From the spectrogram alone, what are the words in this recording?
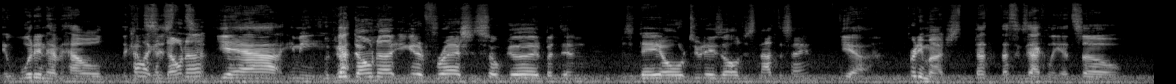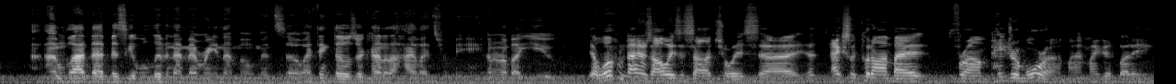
It wouldn't have held the Kinda like a donut? Yeah, I mean, A good donut, you get it fresh, it's so good, but then it's a day old, two days old, just not the same. Yeah, pretty much. That that's exactly it. So I'm glad that biscuit will live in that memory in that moment. So I think those are kind of the highlights for me. I don't know about you. Yeah, Welcome Diner is always a solid choice. Uh, actually put on by from Pedro Moura, my, my good buddy,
